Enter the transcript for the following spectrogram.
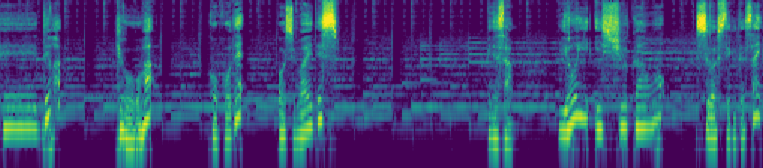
えー、では今日はここでおしまいです。皆さん、良い一週間を過ごしてください。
